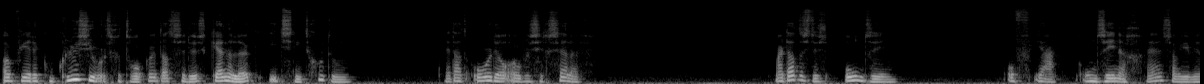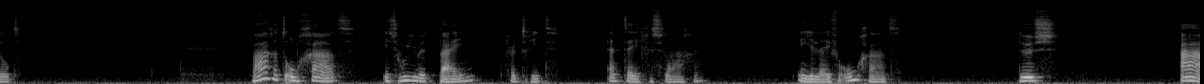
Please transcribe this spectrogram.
ook weer de conclusie wordt getrokken dat ze dus kennelijk iets niet goed doen. Dat oordeel over zichzelf. Maar dat is dus onzin. Of ja, onzinnig, hè, zo je wilt. Waar het om gaat, is hoe je met pijn, verdriet en tegenslagen in je leven omgaat. Dus A,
